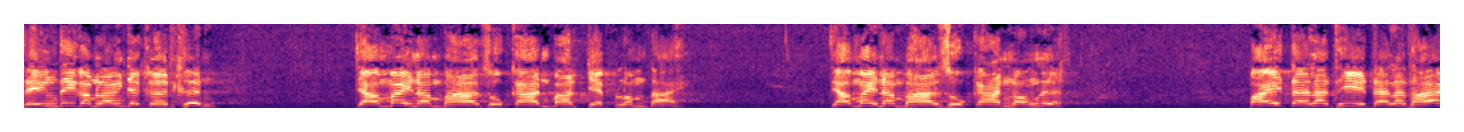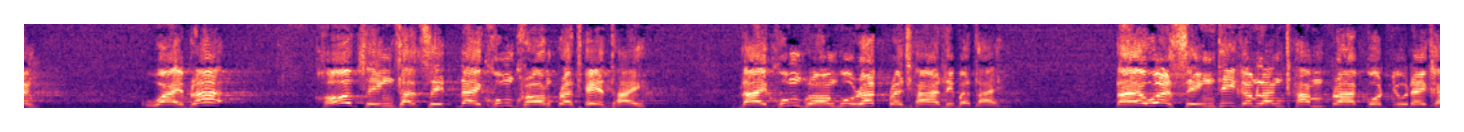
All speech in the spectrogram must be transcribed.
สิ่งที่กำลังจะเกิดขึ้น จะไม่นำพาสู่การบาดเจ็บล้มตาย จะไม่นำพาสู่การหนองเลือด ไปแต่ละที่แต่ละทาง ไหว้พระขอสิ่งศักดิ์สิทธิ์ได้คุ้มครองประเทศไทย ได้คุ้มครองผู้รักประชาธิปไตย แต่ว่าสิ่งที่กำลังทำปรากฏอยู่ในข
